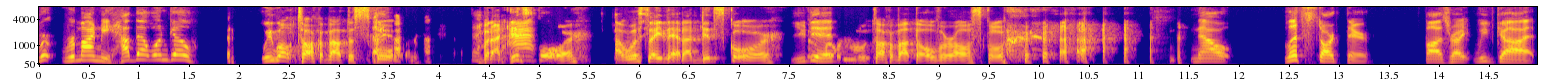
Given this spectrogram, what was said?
R- remind me, how'd that one go? We won't talk about the score, but I did score. I will say that I did score. You did. We won't talk about the overall score. now, let's start there. Foz, right? We've got,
